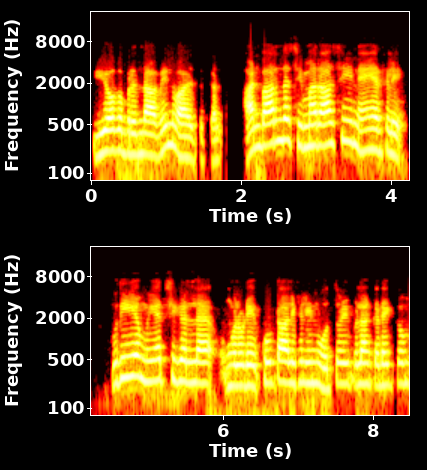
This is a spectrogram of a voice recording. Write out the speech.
யோக பிருந்தாவின் வாழ்த்துக்கள். அன்பார்ந்த சிம்மராசி நேயர்களே புதிய முயற்சிகள்ல உங்களுடைய கூட்டாளிகளின் ஒத்துழைப்புலாம் கிடைக்கும்.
